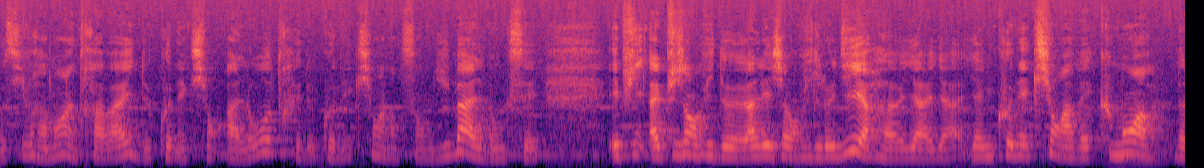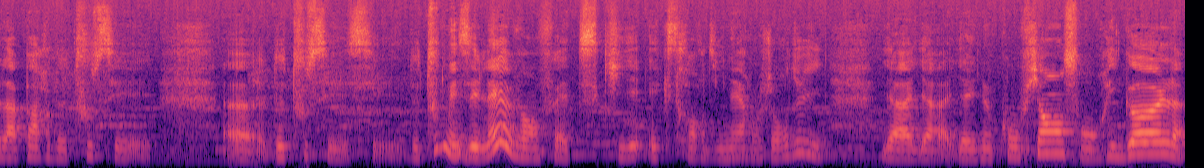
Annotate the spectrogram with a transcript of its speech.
aussi vraiment un travail de connexion à l'autre et de connexion à l'ensemble du bal. Donc et puis, et puis j'ai envie de, allez, j'ai envie de le dire, il y a, il y a- y a une connexion avec moi de la part de tous ces, euh, de tous ces, ces- de tous mes élèves en fait, ce qui est extraordinaire aujourd'hui. Il y a, il y a- il y a une confiance, on rigole,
